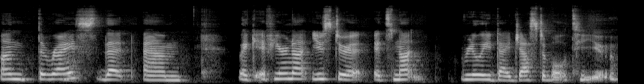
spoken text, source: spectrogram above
on the rice that um, like if you're not used to it, it's not really digestible to you.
